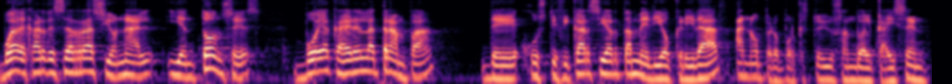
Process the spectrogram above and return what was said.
voy a dejar de ser racional y entonces voy a caer en la trampa de justificar cierta mediocridad. Ah, no, pero porque estoy usando el Kaizen.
